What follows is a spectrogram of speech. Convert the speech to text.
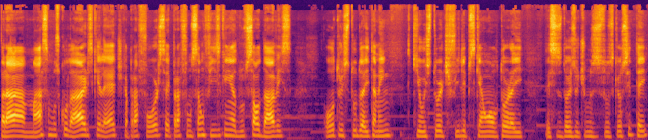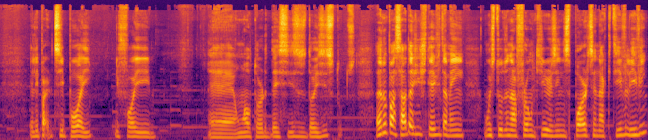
Para massa muscular, esquelética, para força e para função física em adultos saudáveis. Outro estudo aí também que o Stuart Phillips, que é um autor aí desses dois últimos estudos que eu citei, ele participou aí e foi é, um autor desses dois estudos. Ano passado a gente teve também um estudo na Frontiers in Sports and Active Living,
